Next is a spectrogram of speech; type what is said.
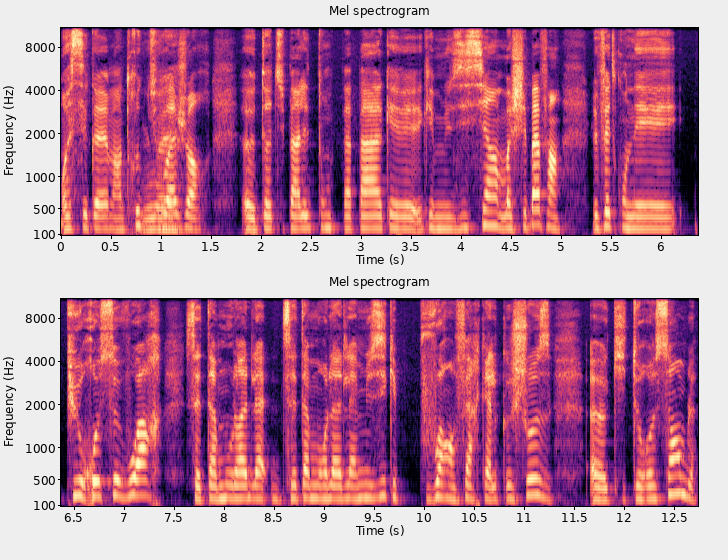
moi c'est quand même un truc, tu Ouais. vois, genre toi tu parlais de ton papa qui est, qui est musicien, moi je sais pas, enfin le fait qu'on ait pu recevoir cet amour-là de, la- cet amour-là de la musique et pouvoir en faire quelque chose euh, qui te ressemble,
